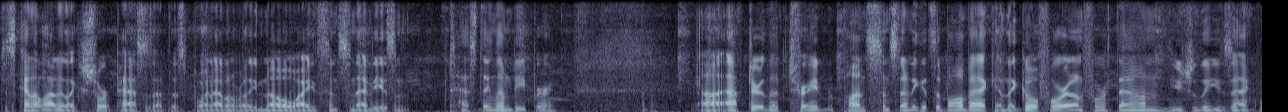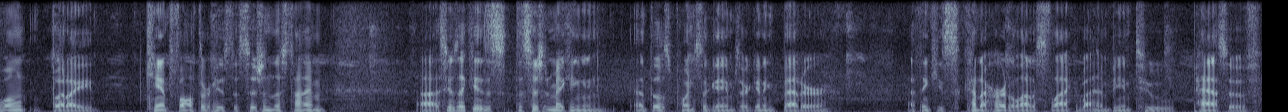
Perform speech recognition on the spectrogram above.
Just kind of a lot of like short passes at this point. I don't really know why Cincinnati isn't testing them deeper. Uh, after the trade punts, Cincinnati gets the ball back and they go for it on fourth down. Usually Zac won't, but I can't falter his decision this time. Uh, it seems like his decision making at those points of the games are getting better. I think he's kind of heard a lot of slack about him being too passive.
